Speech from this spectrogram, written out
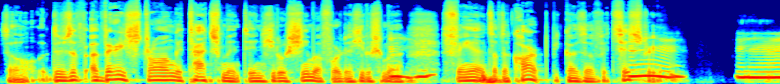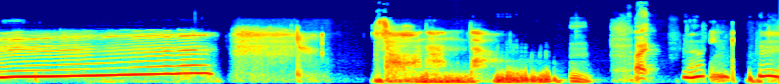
So there's a, a, very strong attachment in Hiroshima for the Hiroshima fans of the carp because of its history. Mm. そうなんだ。うんはい。 Moving うん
